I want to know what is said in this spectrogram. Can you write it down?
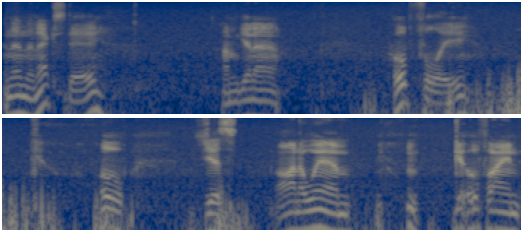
And then the next day, I'm gonna hopefully go just on a whim go find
